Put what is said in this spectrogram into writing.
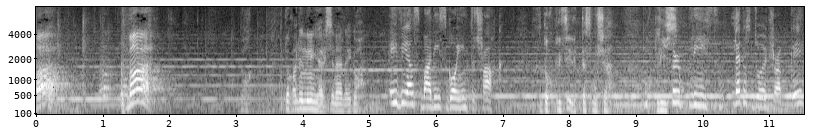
Ma! Ma! Dok, Dok, ano nangyayari sa nanay ko? AVL's body is going to shock. Dok, please, iligtas mo siya. Dok, please. Sir, please, let us do a job, okay?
